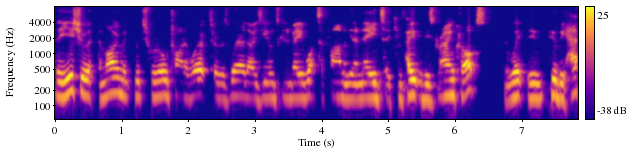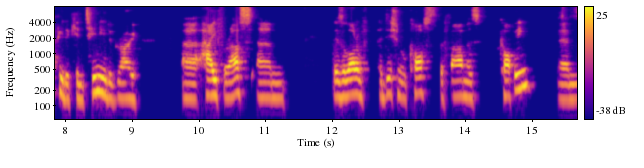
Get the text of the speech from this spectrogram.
the issue at the moment, which we're all trying to work through, is where are those yields going to be? What's a farmer going to need to compete with his grain crops? He'll be happy to continue to grow uh, hay for us. Um, there's a lot of additional costs the farmers copying. Um,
